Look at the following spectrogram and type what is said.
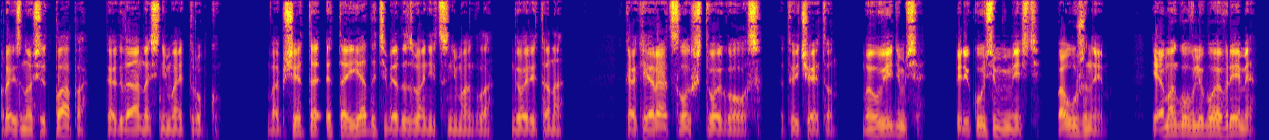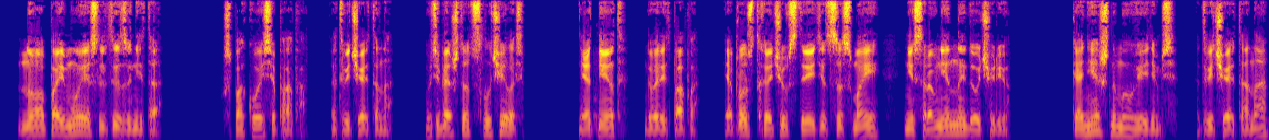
произносит папа, когда она снимает трубку. «Вообще-то это я до тебя дозвониться не могла», — говорит она. «Как я рад слышать твой голос», — отвечает он. «Мы увидимся, перекусим вместе, поужинаем. Я могу в любое время, но пойму, если ты занята». «Успокойся, папа», — отвечает она. «У тебя что-то случилось?» «Нет-нет», — говорит папа, «я просто хочу встретиться с моей несравненной дочерью». «Конечно, мы увидимся», — отвечает она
